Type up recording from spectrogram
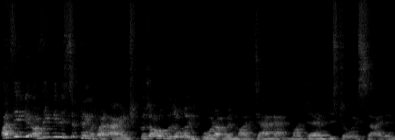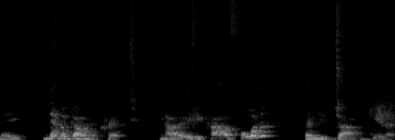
I think I think it is depending about age because I was always brought up with my dad. My dad used to always say to me, "Never go in the crypt." You know, if you can't afford it, then you don't get it,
